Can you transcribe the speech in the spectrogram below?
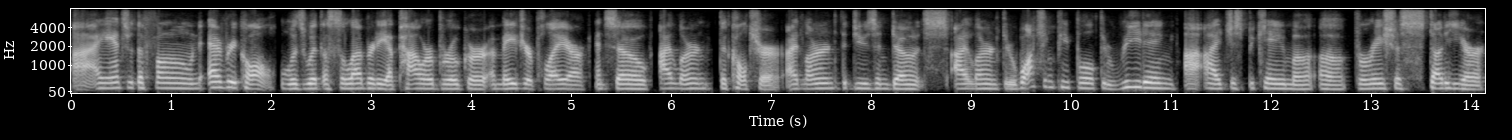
I answered the phone. Every call was with a celebrity, a power broker, a major player. And so I learned the culture. I learned the do's and don'ts. I learned through watching people, through reading. I, I just became a, a voracious studier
